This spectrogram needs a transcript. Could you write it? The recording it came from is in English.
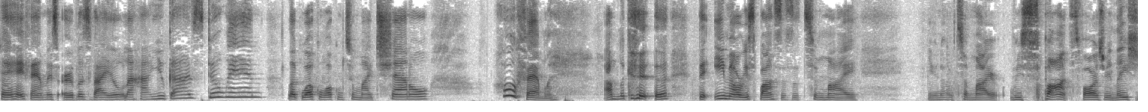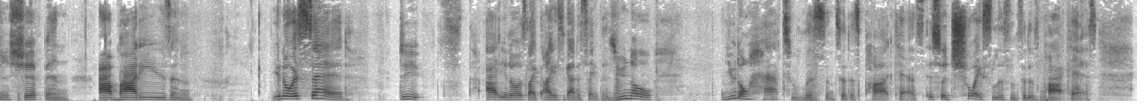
Hey, hey, families, Herbalist Viola, how you guys doing? Look, welcome, welcome to my channel. Whew, family. I'm looking at the the email responses to my, you know, to my response as far as relationship and our bodies, and you know, it's sad. Do you, I, you know, it's like I just got to say this. You know, you don't have to listen to this podcast. It's a choice listen to this podcast.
